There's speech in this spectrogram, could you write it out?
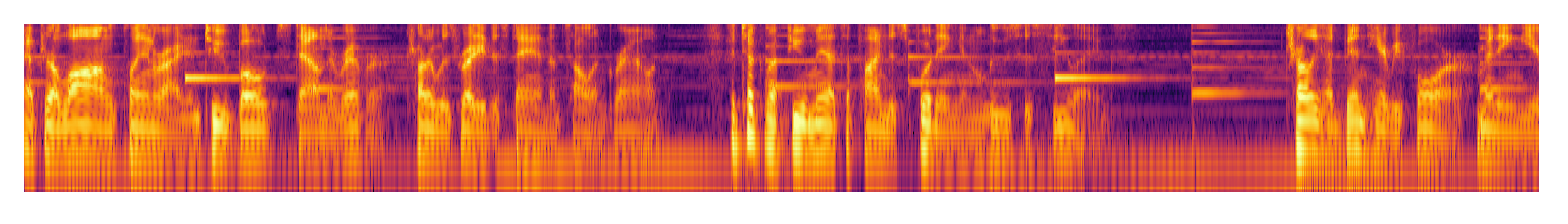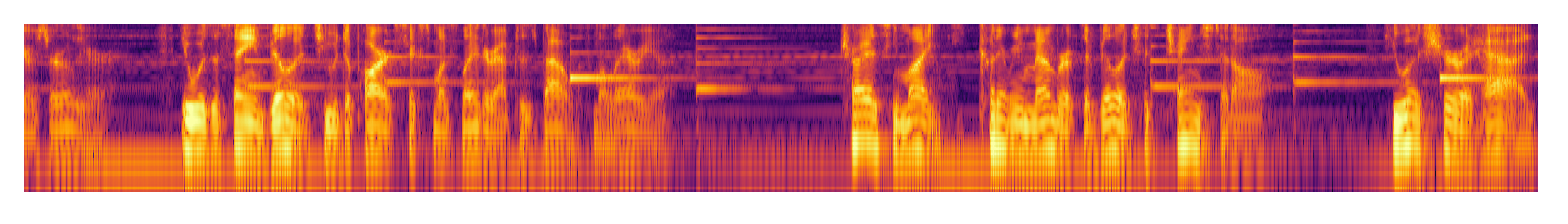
After a long plane ride and two boats down the river, Charlie was ready to stand on solid ground. It took him a few minutes to find his footing and lose his sea legs. Charlie had been here before, many years earlier. It was the same village he would depart six months later after his bout with malaria. Try as he might, he couldn't remember if the village had changed at all. He was sure it had,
